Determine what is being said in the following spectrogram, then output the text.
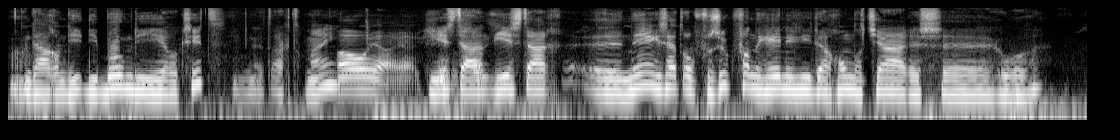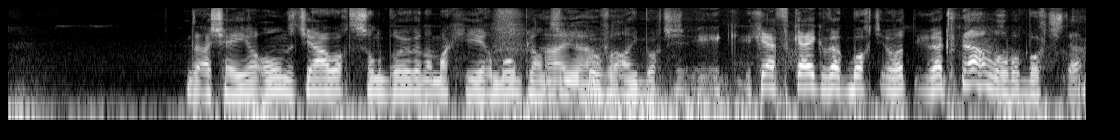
En daarom die, die boom die je hier ook ziet, net achter mij. Oh ja, ja. Die is dat daar, dat- die is daar eh, neergezet op verzoek van degene die daar 100 jaar is eh, geworden. De- Als jij hier 100 jaar wordt, zonnebreuger, dan mag je hier een boom planten. Ah, ja. overal die bordjes. Ik, ik ga even kijken welk bordje, wat, welke naam er op het bordje staat.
